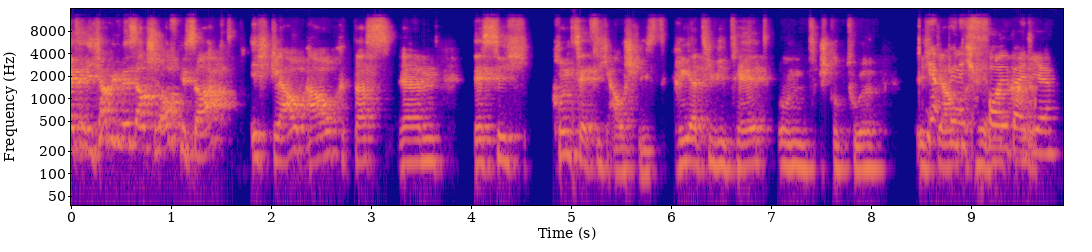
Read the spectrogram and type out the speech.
also ich habe ihm das auch schon oft gesagt. Ich glaube auch, dass ähm, das sich grundsätzlich ausschließt. Kreativität und Struktur. Ich ja, glaub, bin ich voll bei dir.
